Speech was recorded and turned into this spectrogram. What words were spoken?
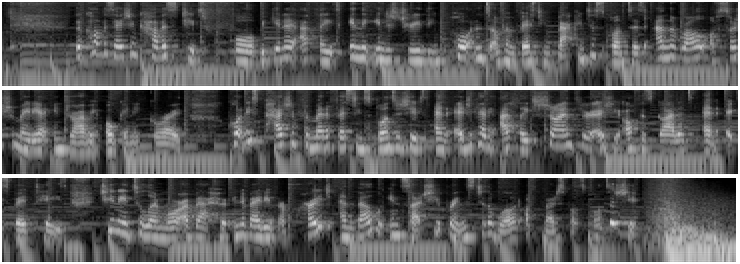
The conversation covers tips for beginner athletes in the industry, the importance of investing back into sponsors, and the role of social media in driving organic growth. Courtney's passion for manifesting sponsorships and educating athletes shine through as she offers guidance and expertise. Tune in to learn more about her innovative approach and valuable insights she brings to the world of motorsport sponsorship.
